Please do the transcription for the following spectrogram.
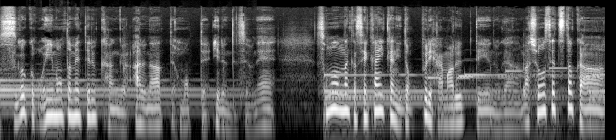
すごく追い求めてる感があるなって思っているんですよね。そのなんか世界観にどっぷりハマるっていうのが、まあ、小説とか、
